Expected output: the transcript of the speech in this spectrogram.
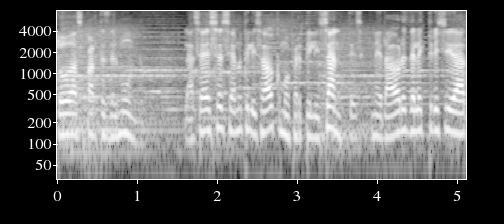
todas partes del mundo. Las heces se han utilizado como fertilizantes, generadores de electricidad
